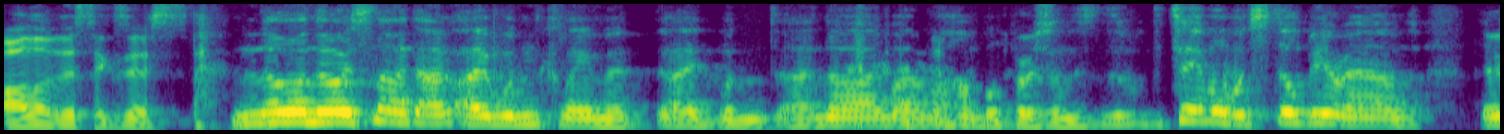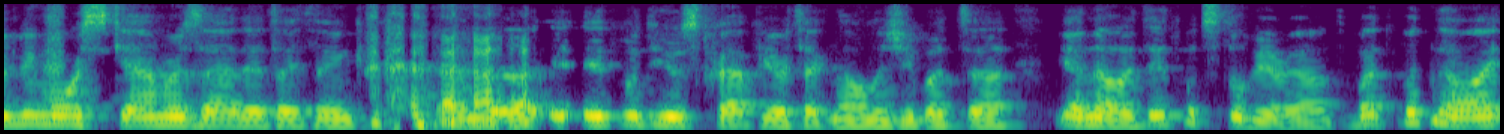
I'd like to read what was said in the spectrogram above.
all of this exists. No, no, it's not. I, I wouldn't claim it. I wouldn't. Uh, no, I'm, I'm a humble person. The, the, table would still be around. There'd be more scammers at it, I think, and uh, it, it, would use crappier technology. But uh, yeah, no, it, it, would still be around. But but no, I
